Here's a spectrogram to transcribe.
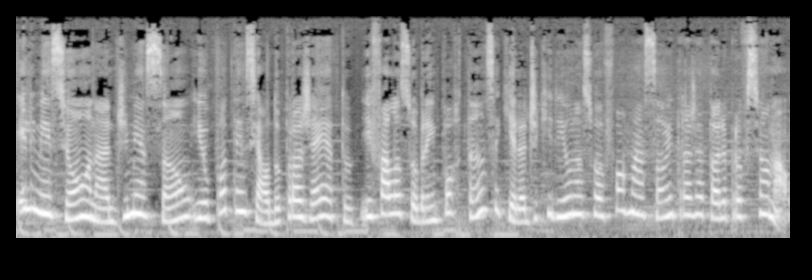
Ele menciona a dimensão e o potencial do projeto e fala sobre a importância que ele adquiriu na sua formação e trajetória profissional.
